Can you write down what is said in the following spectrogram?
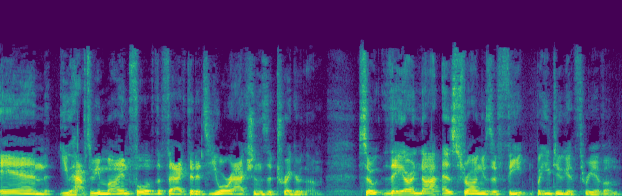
and you have to be mindful of the fact that it's your actions that trigger them. So they are not as strong as a feat, but you do get three of them.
